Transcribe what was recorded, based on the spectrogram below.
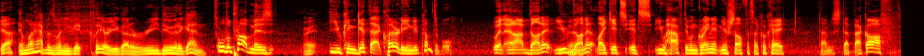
Yeah. And what happens when you get clear? You got to redo it again, Well, the problem is right? you can get that clarity and get comfortable. When, and I've done it. You've Yeah. done it. Like it's it's you have to ingrain it in yourself. It's like okay, time to step back off.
